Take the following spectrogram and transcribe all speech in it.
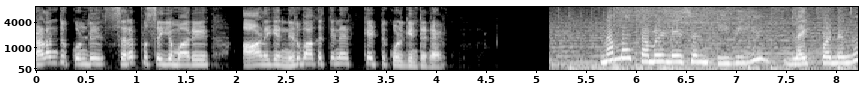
கலந்து கொண்டு சிறப்பு செய்யுமாறு ஆலய நிர்வாகத்தினர் கேட்டுக்கொள்கின்றனர். நம்ம தமிழ் நேசன் டிவியை லைக் பண்ணுங்க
